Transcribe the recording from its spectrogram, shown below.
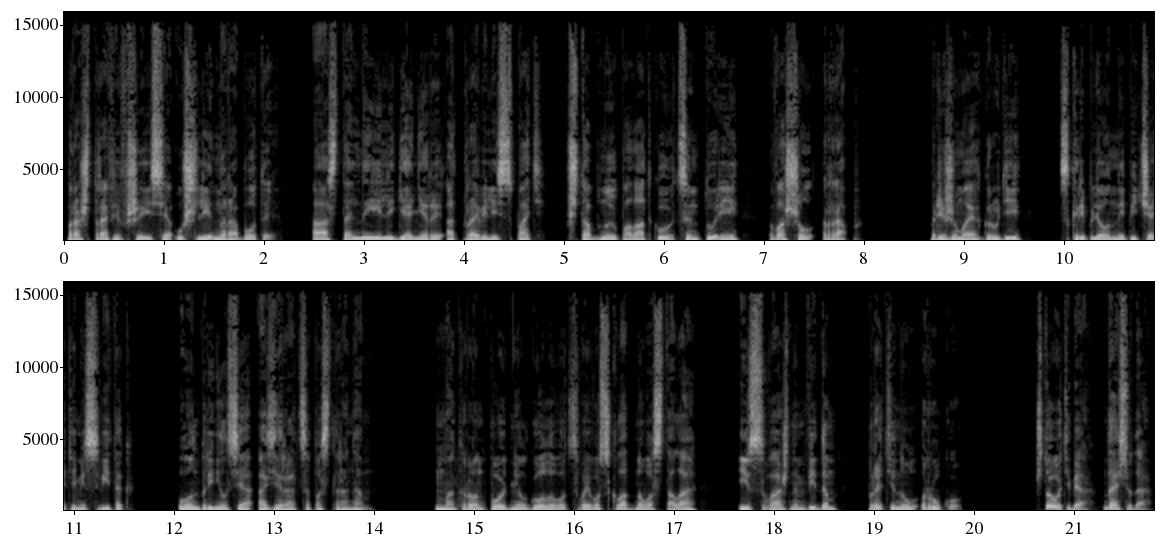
проштрафившиеся ушли на работы, а остальные легионеры отправились спать, в штабную палатку Центурии вошел раб. Прижимая к груди скрепленный печатями свиток, он принялся озираться по сторонам. Макрон поднял голову от своего складного стола и с важным видом протянул руку. «Что у тебя? Дай сюда».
